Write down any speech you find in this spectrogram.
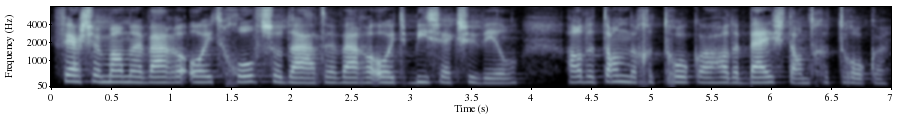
Verse mannen waren ooit golfsoldaten, waren ooit biseksueel, hadden tanden getrokken, hadden bijstand getrokken.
